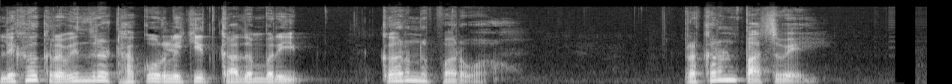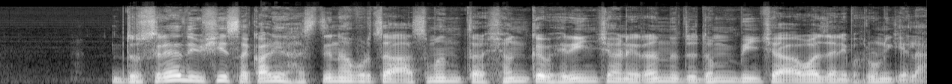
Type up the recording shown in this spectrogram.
लेखक रवींद्र ठाकूर लिखित कादंबरी कर्ण पर्व. प्रकरण पाचवे. दुसऱ्या दिवशी सकाळी हस्तिनापूरचा आसमंत शंखभेरींच्या आणि रणदुदंबींच्या आवाजाने भरून गेला.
